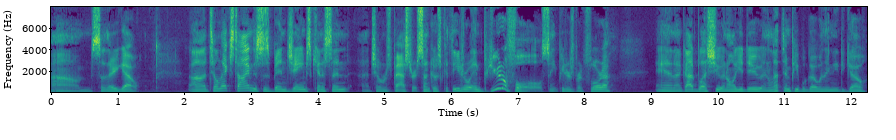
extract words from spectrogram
Um, so there you go. Uh, until next time, this has been James Kennison, children's pastor at Suncoast Cathedral in beautiful St. Petersburg, Florida. And uh, God bless you and all you do, and let them people go when they need to go.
